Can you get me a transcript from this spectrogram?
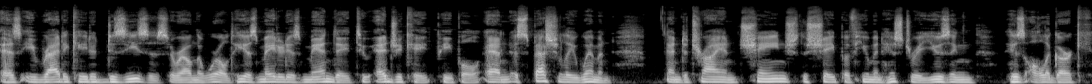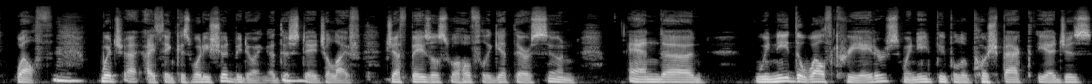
has eradicated diseases around the world. He has made it his mandate to educate people and especially women and to try and change the shape of human history using his oligarch wealth, mm. which I, I, think is what he should be doing at this mm. stage of life. Jeff Bezos will hopefully get there soon. And, uh, we need the wealth creators. We need people who push back the edges.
